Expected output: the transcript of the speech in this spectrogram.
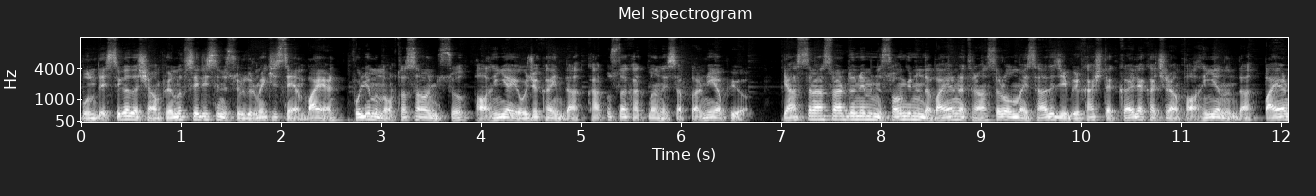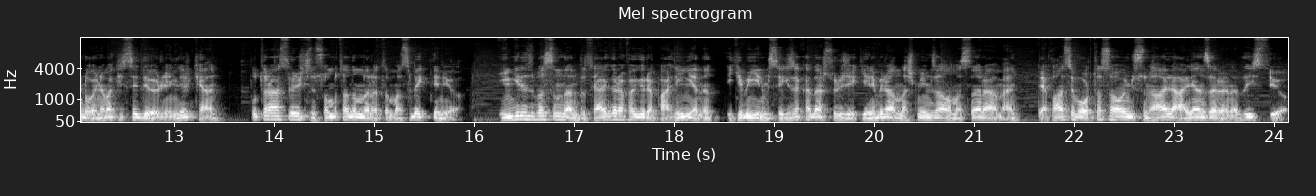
Bundesliga'da şampiyonluk serisini sürdürmek isteyen Bayern, Fulham'ın orta saha oyuncusu Palhinha'yı Ocak ayında kartlusuna katmanın hesaplarını yapıyor. Yaz transfer döneminin son gününde Bayern'e transfer olmayı sadece birkaç dakikayla kaçıran Palhinha'nın da Bayern'de oynamak istediği öğrenilirken bu transfer için somut adımlar atılması bekleniyor. İngiliz basından The Telegraph'a göre Palhinha'nın 2028'e kadar sürecek yeni bir anlaşma imzalamasına rağmen defansif orta saha oyuncusunu hala Allianz Arena'da istiyor.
